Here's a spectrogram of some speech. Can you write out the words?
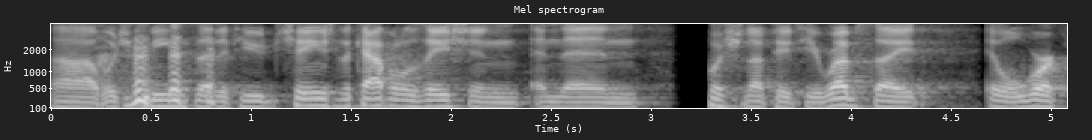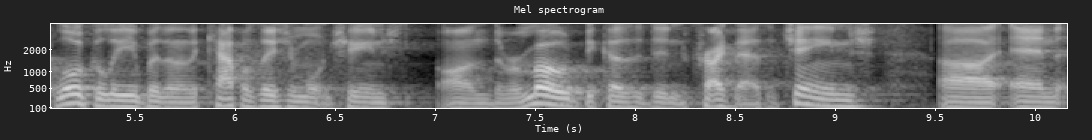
uh, which means that if you change the capitalization and then push an update to your website, it will work locally, but then the capitalization won't change on the remote because it didn't track that as a change. Uh, and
